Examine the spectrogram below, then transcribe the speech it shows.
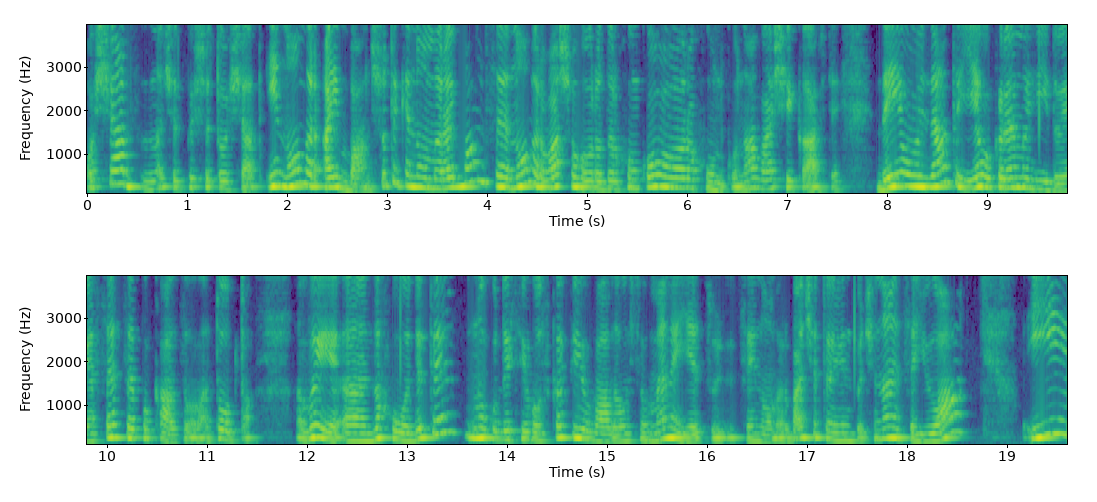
Ощад, значить, пишете Ощад. І номер IBAN. Що таке номер IBAN? Це номер вашого розрахункового рахунку на вашій карті. Де його взяти, є окреме відео. Я все це показувала. Тобто, ви е, заходите, ну, кудись його скопіювали. Ось у мене є цей номер. Бачите, він починається UA і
